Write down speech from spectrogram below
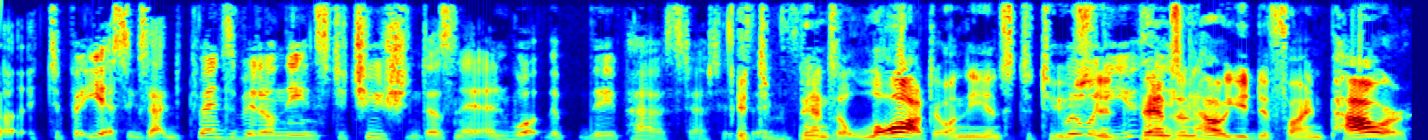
Well, it dep- yes, exactly. It Depends a bit on the institution, doesn't it, and what the, the power status It is. It depends a lot on the institution. Well, it depends think? on how you define power.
